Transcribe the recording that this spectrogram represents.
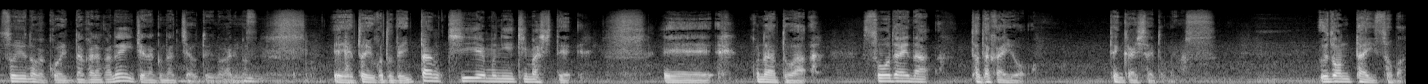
そういうのがこうなかなかね行けなくなっちゃうというのがあります、えーということで一旦 CM に行きまして、えーこの後は壮大な戦いを展開したいと思います。うどん対そば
